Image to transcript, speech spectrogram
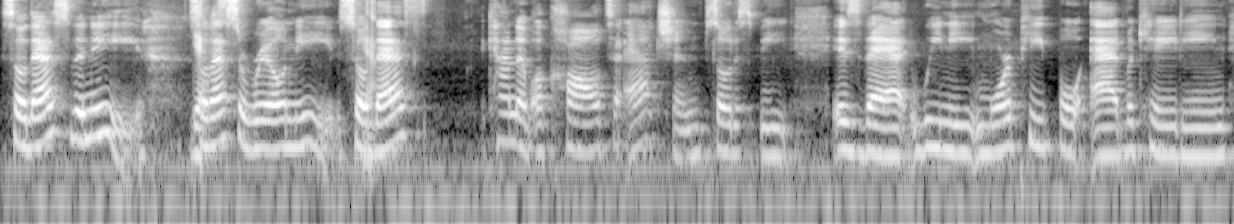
So that's the need. So that's a real need. So Yeah. that's kind of a call to action, so to speak, is that we need more people advocating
